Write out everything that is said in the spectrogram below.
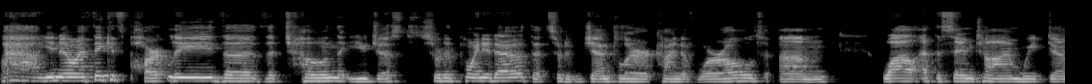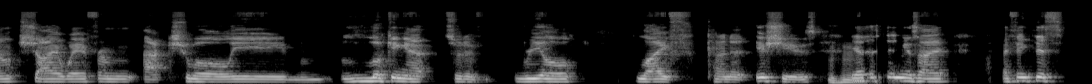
Wow you know i think it's partly the the tone that you just sort of pointed out that sort of gentler kind of world um while at the same time we don't shy away from actually looking at sort of real life kind of issues Mhm. the other thing is i i think this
